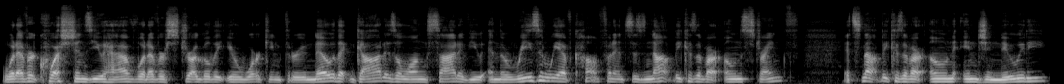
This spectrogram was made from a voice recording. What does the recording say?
Whatever questions you have, whatever struggle that you're working through, know that God is alongside of you. And the reason we have confidence is not because of our own strength. It's not because of our own ingenuity.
